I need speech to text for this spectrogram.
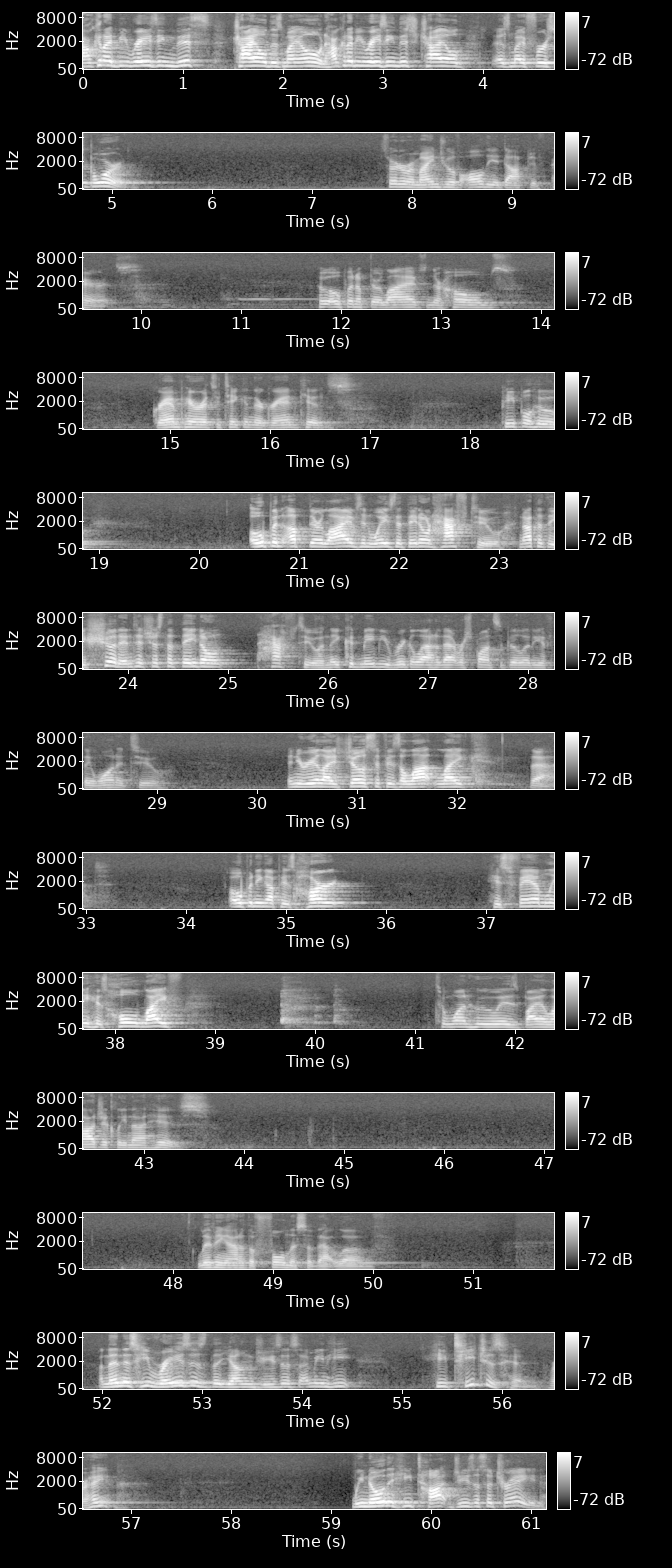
How can I be raising this child as my own? How can I be raising this child as my firstborn? Sort of remind you of all the adoptive parents who open up their lives and their homes, grandparents who take in their grandkids People who open up their lives in ways that they don't have to. Not that they shouldn't, it's just that they don't have to, and they could maybe wriggle out of that responsibility if they wanted to. And you realize Joseph is a lot like that. Opening up his heart, his family, his whole life to one who is biologically not his. living out of the fullness of that love. And then as he raises the young Jesus, I mean, he, he teaches him, right? We know that he taught Jesus a trade.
